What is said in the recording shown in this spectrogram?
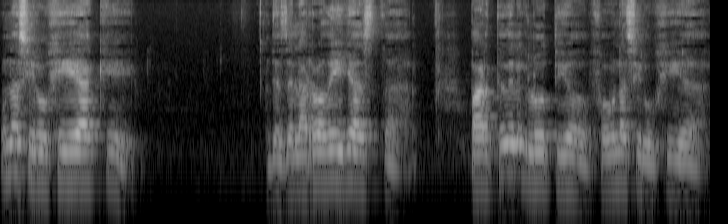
una cirugía que desde la rodilla hasta parte del glúteo fue una cirugía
